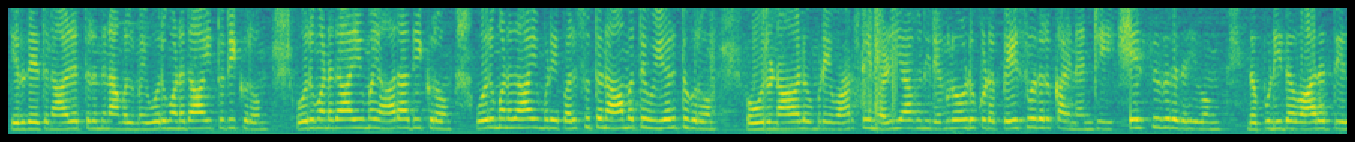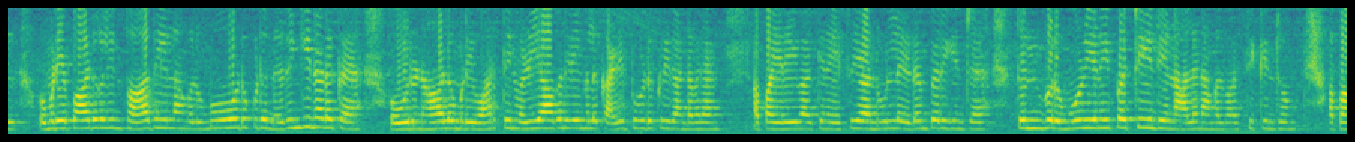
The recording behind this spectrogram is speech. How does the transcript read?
இருதயத்தின் ஆழத்திலிருந்து நாங்கள் உண்மை ஒரு மனதாய் துதிக்கிறோம். ஒரு மனதாய் உம்மை ஆராதிக்கிறோம். ஒரு மனதாய் உம்முடைய பரிசுத்த நாமத்தை உயர்த்துகிறோம். ஒவ்வொரு நாளும் உம்முடைய வார்த்தையின் வழியாக நீர் எங்களோடு கூட பேசுவதற்காய் நன்றி. பேசுகிற தெய்வம் இந்த புனித வாரத்தில் உம்முடைய பாடுகளின் பாதையில் நாங்கள் உம்மோடு கூட நெருங்கி நடக்க ஒவ்வொரு நாளும் உம்முடைய வார்த்தையின் வழியாக நீர் எங்களுக்கு அழைப்பு விடுக்கிறீர் ஆண்டவரே. அப்பா இறைவாக்கின இசையா நூலில் இடம்பெறுகின்ற துன்புறும் ஊழியனை பற்றி இன்றைய நாளை நாங்கள் வாசிக்கின்றோம். அப்பா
